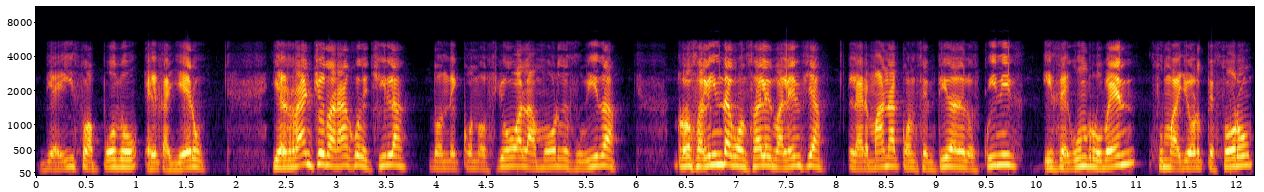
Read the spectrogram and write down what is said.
de ahí su apodo El Gallero y el rancho Naranjo de Chila, donde conoció al amor de su vida, Rosalinda González Valencia, la hermana consentida de los Queenies, y según Rubén, su mayor tesoro,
